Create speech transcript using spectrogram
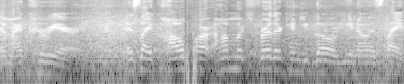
in my career. It's like how far, how much further can you go? You know, it's like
